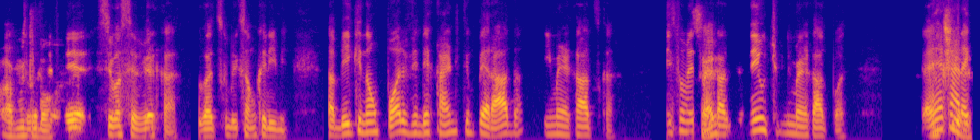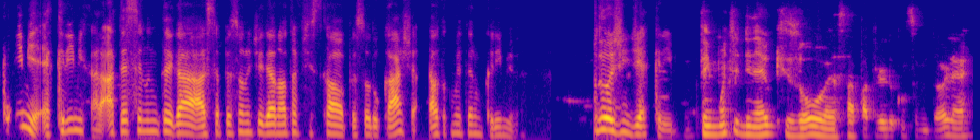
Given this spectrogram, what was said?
Ah, muito se bom. Ver, se você ver, cara, agora descobri que isso é um crime. Sabia que não pode vender carne temperada em mercados, cara. Principalmente Sério? mercado. Nenhum tipo de mercado pode. É, Mentira. cara, é crime, é crime, cara. Até se não entregar, se a pessoa não te der a nota fiscal, a pessoa do caixa, ela tá cometendo um crime, velho. Tudo hoje em dia é crime. Tem um monte de nego que zoa essa patrulha do consumidor, né?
